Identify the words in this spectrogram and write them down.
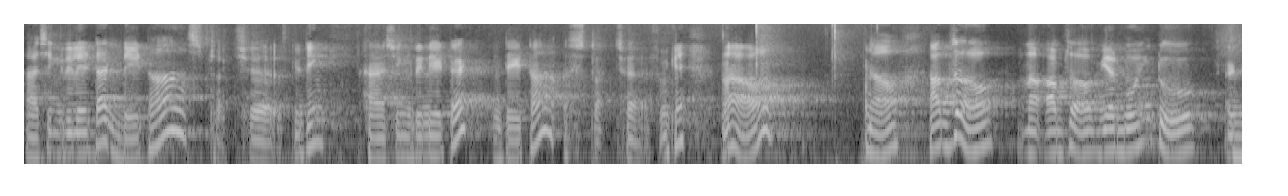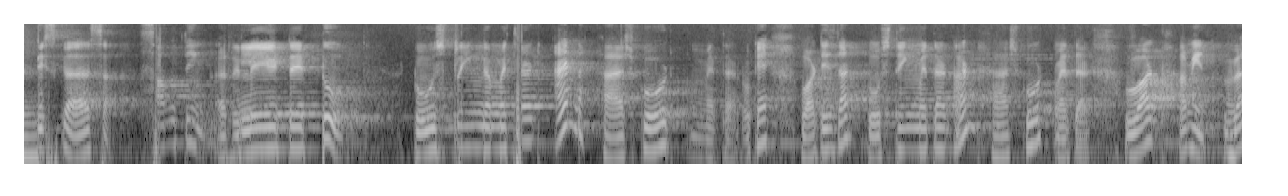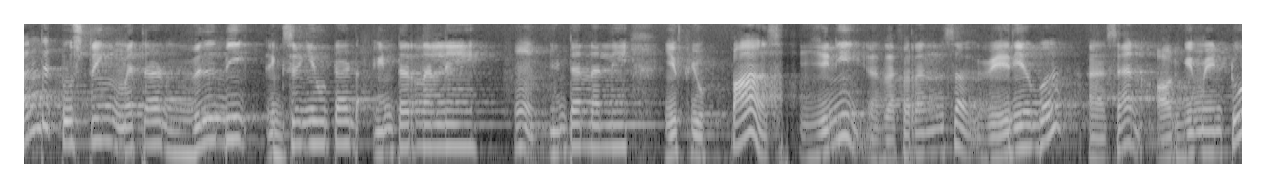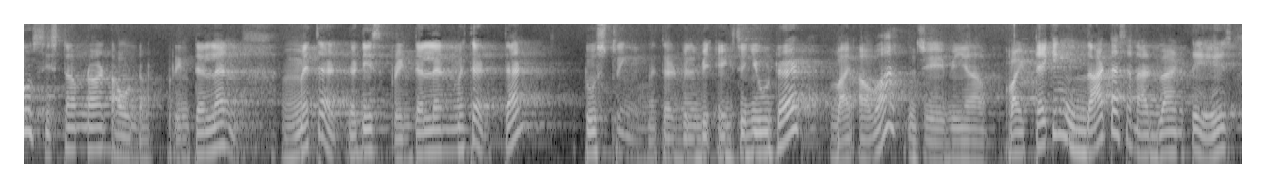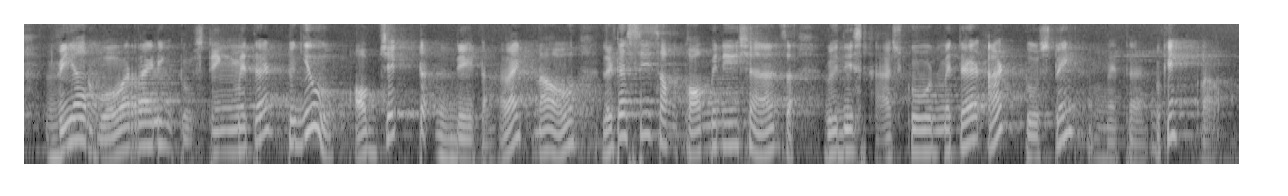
hashing related data structures getting? Hashing related data structures okay? Now now observe now observe we are going to discuss something related to toString method and hash code method okay? What is that? toString method and hash code method. What i mean when the toString method will be executed internally hmm, internally if you pass any reference variable as an argument to system.out.println method that is println method then toString method will be executed by our JVM. By taking that as an advantage, we are overriding toString method to give object data. Right now, let us see some combinations with this hash code method and toString method. Okay, now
